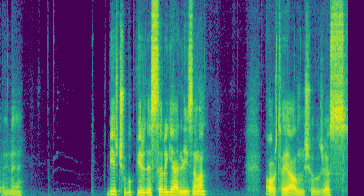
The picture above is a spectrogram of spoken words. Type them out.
Şöyle. Bir çubuk bir de sarı geldiği zaman ortaya almış olacağız.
